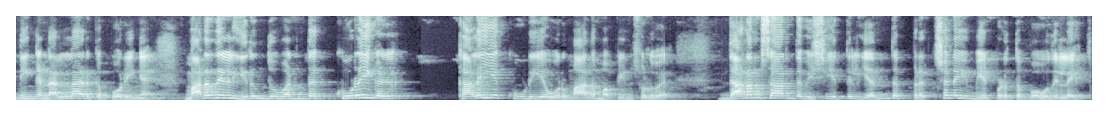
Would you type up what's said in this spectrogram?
நீங்கள் நல்லா இருக்க போகிறீங்க மனதில் இருந்து வந்த குறைகள் களையக்கூடிய ஒரு மாதம் அப்படின்னு சொல்லுவேன். தனம் சார்ந்த விஷயத்தில் எந்த பிரச்சனையும் ஏற்படுத்த போவதில்லை.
